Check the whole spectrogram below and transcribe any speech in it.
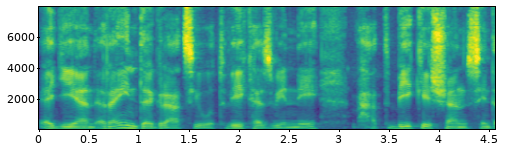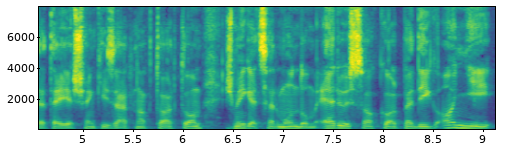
egy ilyen rein integrációt véghez vinni, hát békésen, szinte teljesen kizártnak tartom, és még egyszer mondom, erőszakkal pedig annyi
